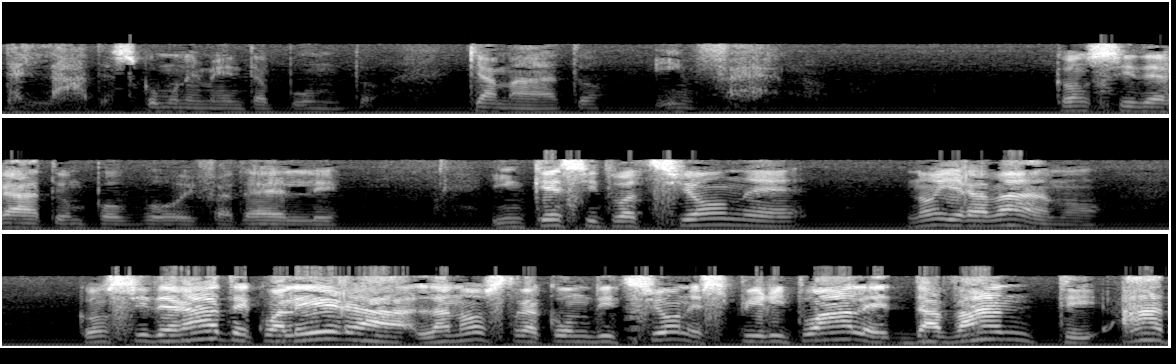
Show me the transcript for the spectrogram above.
dell'Ades, comunemente appunto chiamato inferno. Considerate un po' voi, fratelli, in che situazione noi eravamo. Considerate qual era la nostra condizione spirituale davanti a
